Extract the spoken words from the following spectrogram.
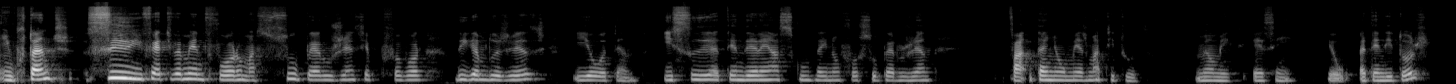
importantes. Se efetivamente for uma super urgência, por favor, diga-me duas vezes e eu atendo. E se atenderem à segunda e não for super urgente, tenham a mesma atitude. Meu amigo, é assim, eu atendi todos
